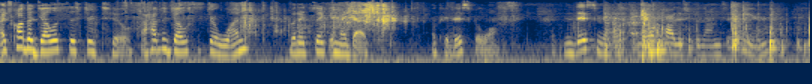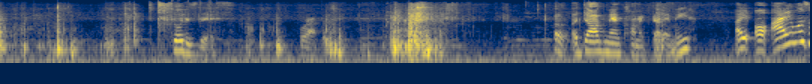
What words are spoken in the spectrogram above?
It's called The Jealous Sister 2. I have The Jealous Sister 1, but it's like in my desk. Okay, this belongs. This nail polish belongs in here. So does this wrapper. Oh, a Dogman comic that I made. I uh, I was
